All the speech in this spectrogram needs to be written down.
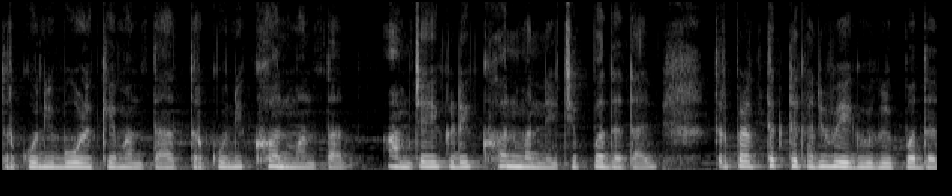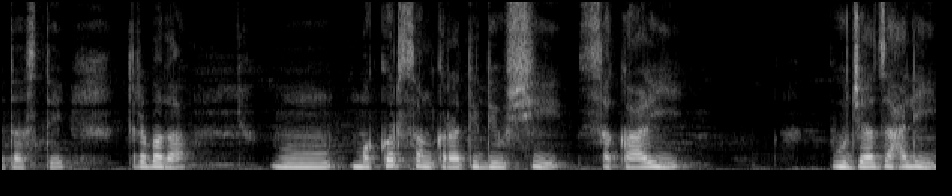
तर कोणी बोळके म्हणतात तर कोणी खण म्हणतात. आमच्या इकडे खण म्हणण्याची पद्धत आहे. तर प्रत्येक ठिकाणी वेगवेगळी पद्धत असते. तर बघा मकर संक्रांती दिवशी सकाळी पूजा झाली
